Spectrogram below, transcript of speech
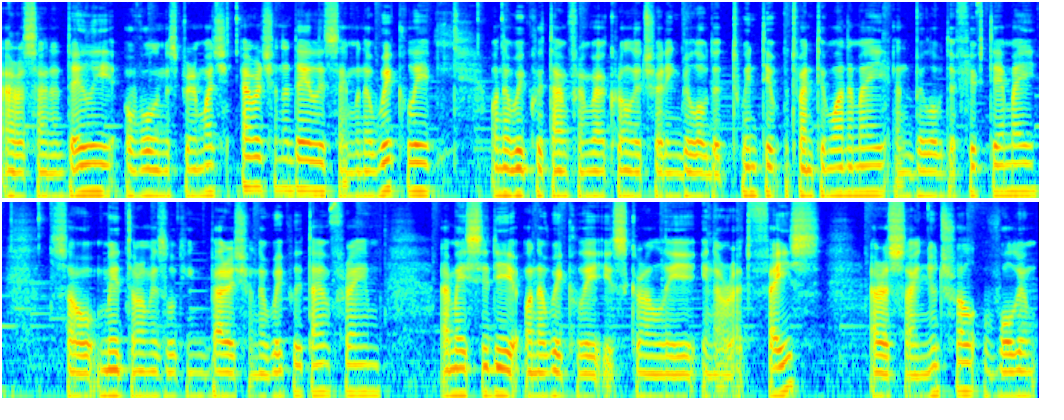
RSI on a daily. volume is pretty much average on a daily, same on a weekly. On a weekly time frame, we are currently trading below the 20, 21 MA and below the 50 MA. So midterm is looking bearish on a weekly time frame. MACD on a weekly is currently in a red phase. RSI neutral, volume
